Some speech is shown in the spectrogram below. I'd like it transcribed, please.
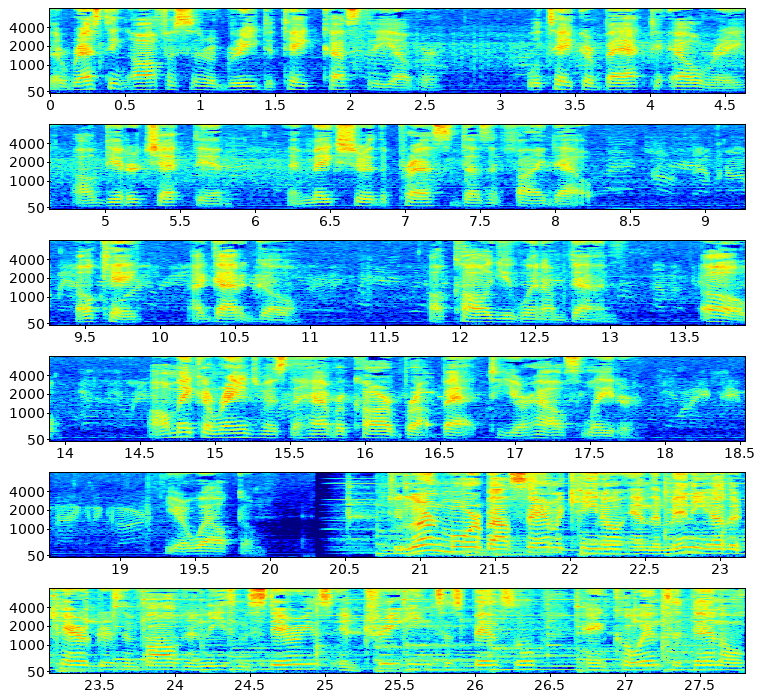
The arresting officer agreed to take custody of her. We'll take her back to El Rey. I'll get her checked in and make sure the press doesn't find out. Okay, I gotta go. I'll call you when I'm done. Oh, I'll make arrangements to have her car brought back to your house later. You're welcome. To learn more about Sam Aquino and the many other characters involved in these mysterious, intriguing, suspenseful, and coincidental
